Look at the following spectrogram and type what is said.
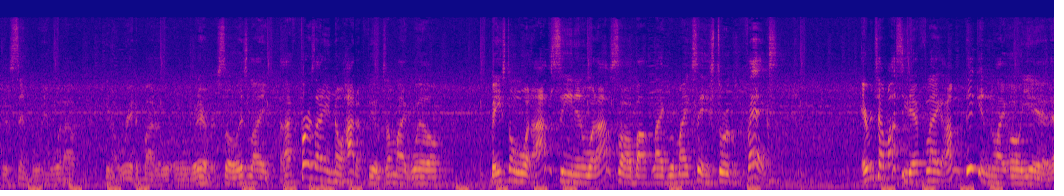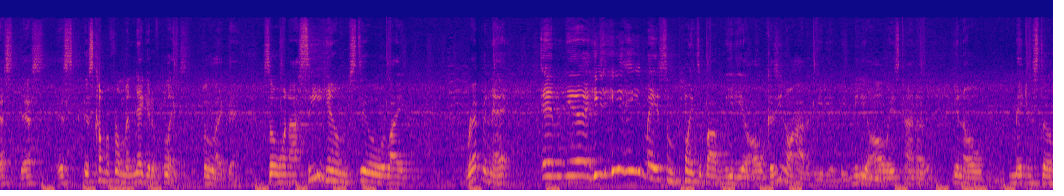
the symbol and what I've, you know, read about it or, whatever. So it's like, at first I didn't know how to feel because I'm like, well, based on what I've seen and what I've saw about, like what Mike said, historical facts. Every time I see that flag, I'm thinking like, oh yeah, that's that's it's it's coming from a negative place, it like that. So when I see him still like repping that. And yeah, he, he, he made some points about media, all because you know how the media be. Media always kind of, you know, making stuff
